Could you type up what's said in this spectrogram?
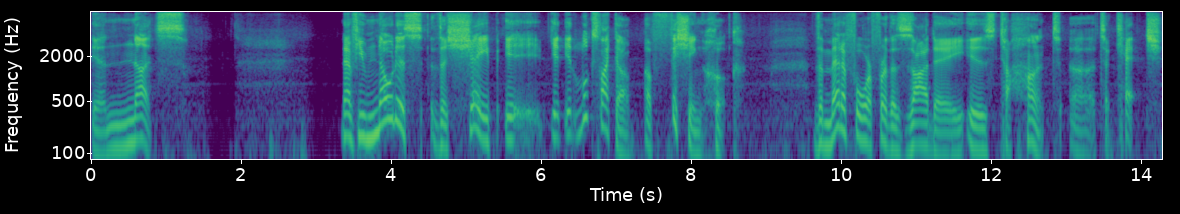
in nuts. Now, if you notice the shape, it, it, it, looks like a, a fishing hook. The metaphor for the Tsade is to hunt, uh, to catch,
